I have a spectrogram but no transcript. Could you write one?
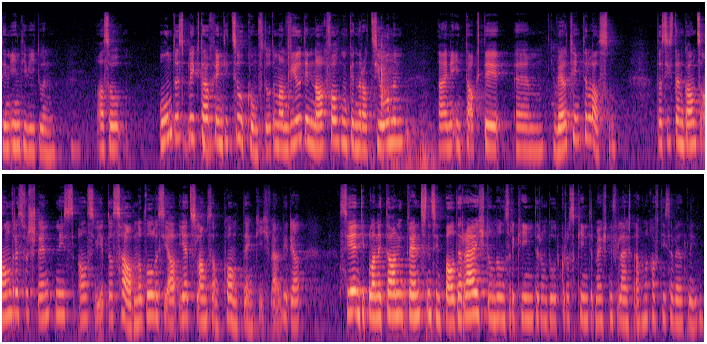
den Individuen. Also und es blickt auch in die Zukunft, oder? Man will den nachfolgenden Generationen eine intakte ähm, Welt hinterlassen. Das ist ein ganz anderes Verständnis, als wir das haben, obwohl es ja jetzt langsam kommt, denke ich, weil wir ja sehen, die planetaren Grenzen sind bald erreicht und unsere Kinder und Urgroßkinder möchten vielleicht auch noch auf dieser Welt leben.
